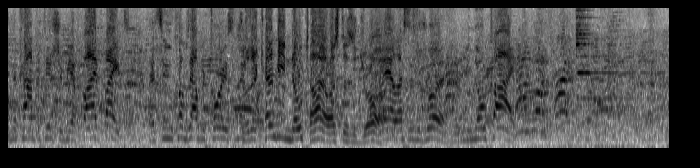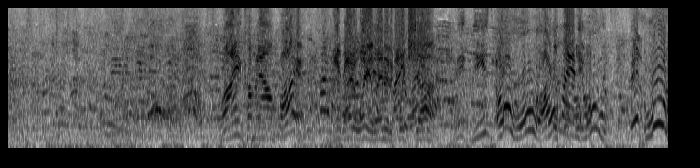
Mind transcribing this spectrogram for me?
in the competition. We have five fights. Let's see who comes out victorious So there one. can be no tie unless there's a draw. Yeah, unless there's a draw. There can be no tie. Ryan coming out on fire. And right away, he landed a Right quick away. shot. Th- These, oh, whoa, Owen landed. Ooh, Yeah, ooh,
